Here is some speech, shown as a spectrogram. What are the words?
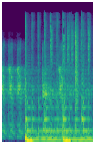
Do, do, do, do, do.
